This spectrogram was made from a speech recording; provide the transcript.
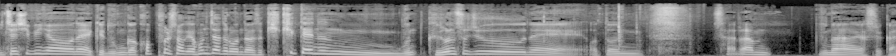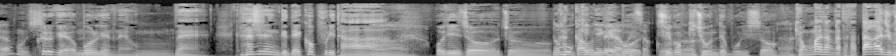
2012년에 이렇게 누군가 커플석에 혼자 들어온다 해서 킥킥대는 문- 그런 수준의 어떤 사람 문화였을까요? 그러게요. 음, 모르겠네요. 음. 네. 사실은 그 네 커플이 다 아, 어디 저저 너무 가까운데 뭐 있었고. 즐겁기 어. 좋은데 뭐 있어 어? 경마장 가다 다 따가지고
